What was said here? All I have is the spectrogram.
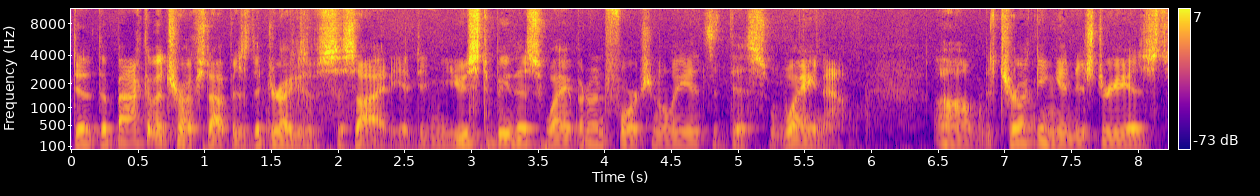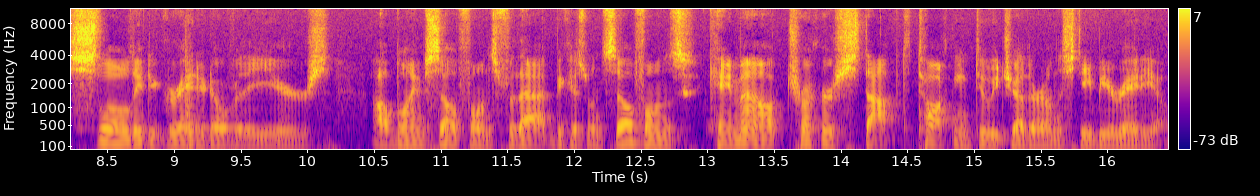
the the back of a truck stop is the dregs of society. It didn't used to be this way, but unfortunately, it's this way now. Um, the trucking industry has slowly degraded over the years. I'll blame cell phones for that because when cell phones came out, truckers stopped talking to each other on the CB radio.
